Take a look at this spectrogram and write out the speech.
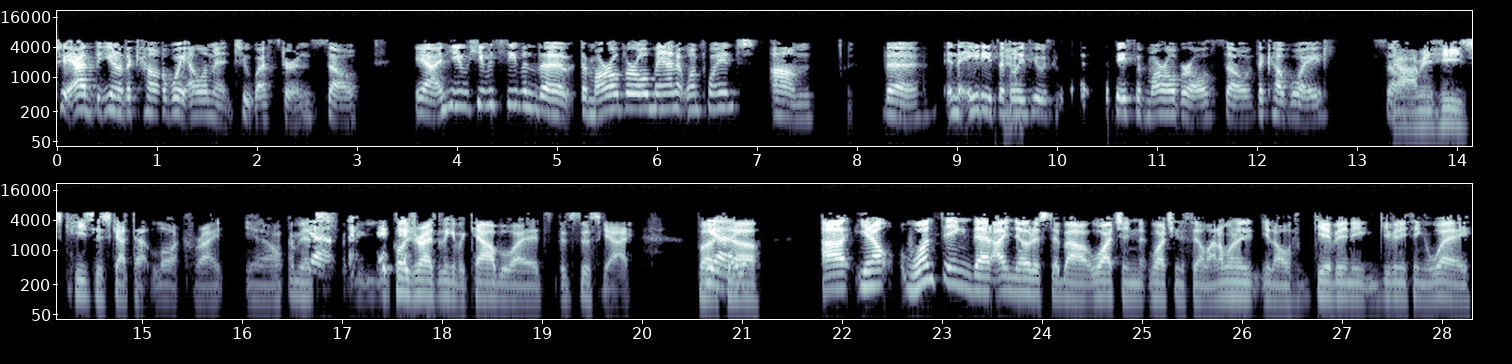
to add the you know the cowboy element to westerns. So yeah, and he he was even the the Marlboro man at one point. Um, the in the 80s, I yeah. believe he was the face of Marlboro, so the cowboy. So yeah, I mean he's he's just got that look, right? You know, I mean, it's, yeah. you close your eyes and think of a cowboy, it's it's this guy. But yeah, uh. Uh, you know, one thing that I noticed about watching watching the film, I don't want to, you know, give any give anything away,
